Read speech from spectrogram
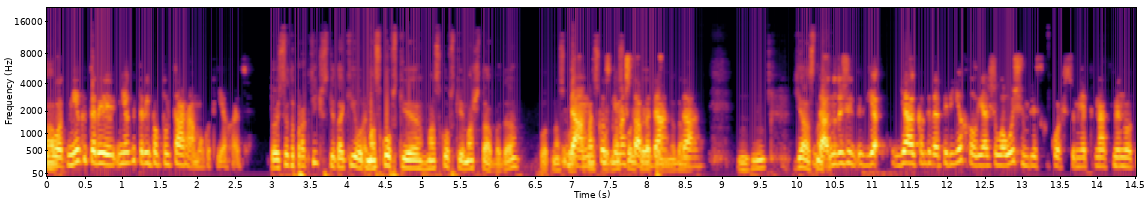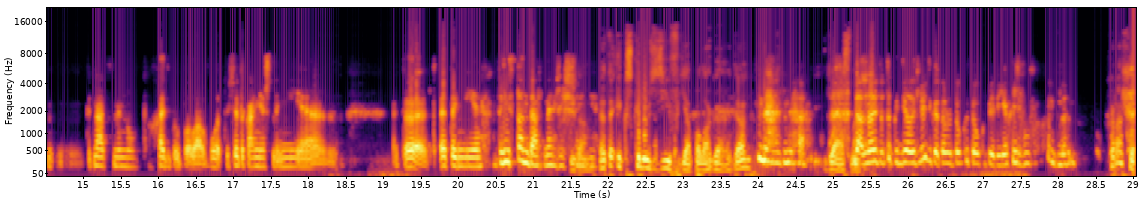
а... Вот, некоторые, некоторые по полтора могут ехать. То есть это практически такие вот московские, московские масштабы, да? Вот насколько, да, московские насколько, масштабы, да, помню, да. да. Угу. Ясно. Да, ну то есть я, я когда переехал, я жила очень близко к офису, у меня 15 минут, 15 минут ходьбы была, вот. То есть это, конечно, не это, это, не, это не стандартное решение. Да, это эксклюзив, я полагаю, да? Да, да. Ясно. Да, но это только делают люди, которые только-только переехали в Лондон. Хорошо.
